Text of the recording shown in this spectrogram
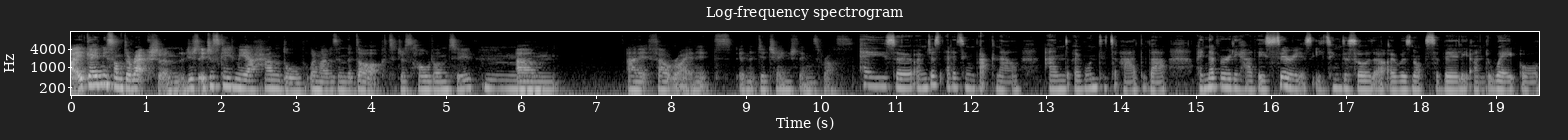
it gave me some direction. It just it just gave me a handle when i was in the dark to just hold on to. Mm. um, and it felt right and it and it did change things for us Hey, so I'm just editing back now, and I wanted to add that I never really had a serious eating disorder. I was not severely underweight or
